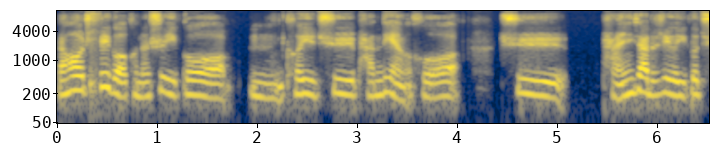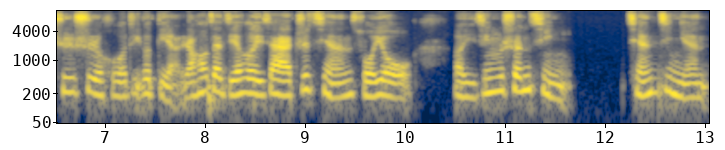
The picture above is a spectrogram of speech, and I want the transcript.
然后这个可能是一个嗯可以去盘点和去。盘一下的这个一个趋势和这个点，然后再结合一下之前所有呃已经申请前几年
